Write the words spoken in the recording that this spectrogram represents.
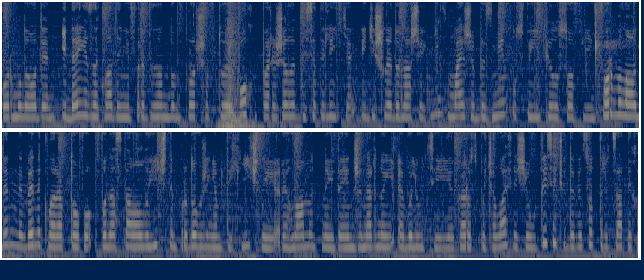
Формули 1. Ідеї, закладені Фердинандом Порше в ту епоху, пережили десятиліття і дійшли до наших днів майже без змін у своїй філософії. Формула 1 не виникла раптово, вона стала логічним продовженням технічної, регламентної та інженерної еволюції, яка розпочалася ще у 1930-х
